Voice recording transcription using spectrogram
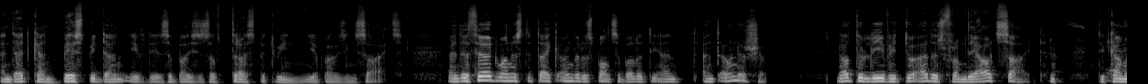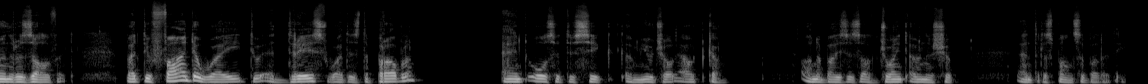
And that can best be done if there's a basis of trust between the opposing sides. And the third one is to take on the responsibility and, and ownership not to leave it to others from the outside to yes. come and resolve it, but to find a way to address what is the problem and also to seek a mutual outcome on a basis of joint ownership and responsibility.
